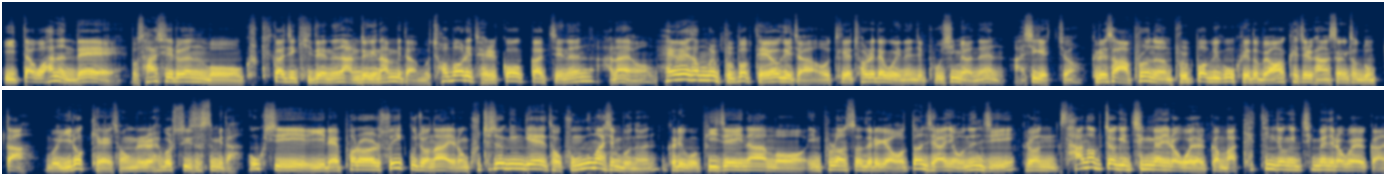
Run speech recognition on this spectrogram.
있다고 하는데 뭐 사실은 뭐 그렇게까지 기대는 안 되긴 합니다. 뭐 처벌이 될 것 같지는 않아요. 해외 선물 불법 대여기자 어떻게 처리되고 있는지 보시면은 아시겠죠. 그래서 앞으로는 불법이고 그게 더 명확해질 가능성이 더 높다. 뭐 이렇게 정리를 해볼 수 있었습니다. 혹시 이 레퍼럴 수익 구조나 이런 구체적인 게더 궁금하신 분은 그리고 BJ나 뭐 인플루언서들에게 어떤 제안이 오는지 그런 산업적인 측면이라고 해야 될까 마케팅적인 측면이라고 해야 될까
